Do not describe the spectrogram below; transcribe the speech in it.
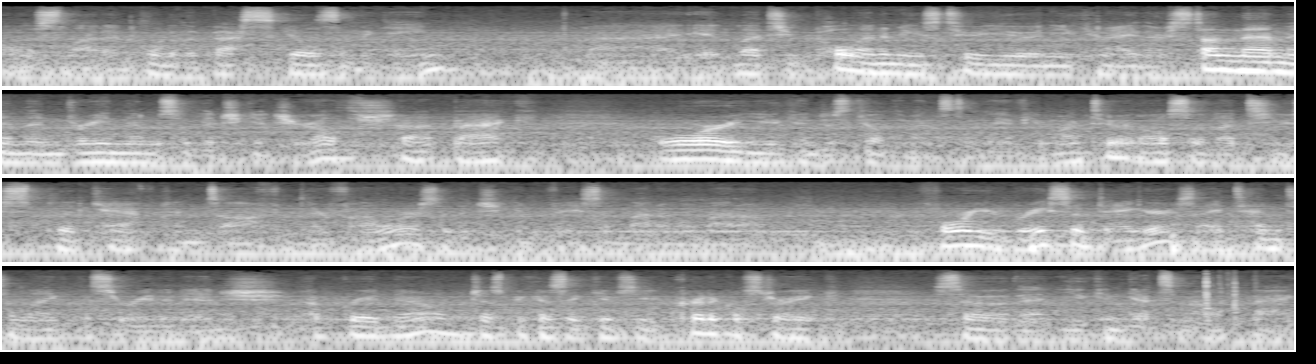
pull slotted, one of the best skills in the game. Uh, it lets you pull enemies to you, and you can either stun them and then drain them so that you get your health shot back, or you can just kill them instantly if you want to. It also lets you split captains off followers so that you can face them mano a mano. For your Brace of Daggers, I tend to like the Serrated Edge upgrade now, just because it gives you critical strike so that you can get some health back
